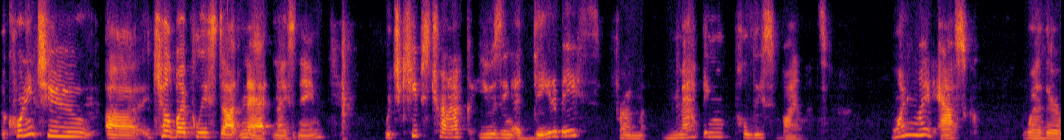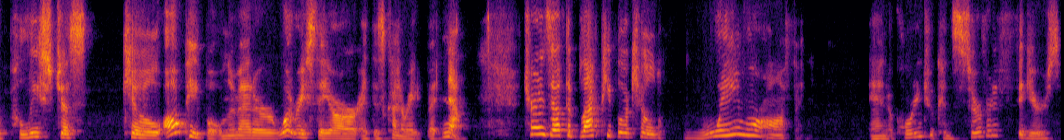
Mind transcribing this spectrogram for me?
According to uh, killedbypolice.net, nice name, which keeps track using a database from mapping police violence. One might ask whether police just kill all people, no matter what race they are, at this kind of rate. But now, turns out that black people are killed way more often. And according to conservative figures,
